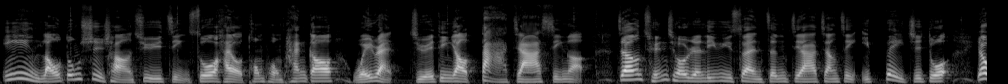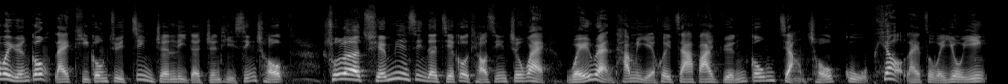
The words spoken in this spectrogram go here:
因应劳动市场趋于紧缩，还有通膨攀高，微软决定要大加薪啊，将全球人力预算增加将近一倍之多，要为员工来提供具竞争力的整体薪酬。除了全面性的结构调薪之外，微软他们也会加发员工奖酬股票来作为诱因，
